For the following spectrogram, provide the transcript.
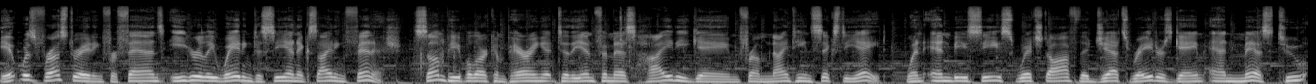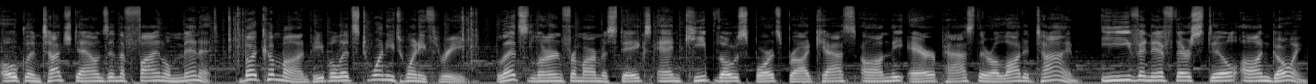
It was frustrating for fans eagerly waiting to see an exciting finish. Some people are comparing it to the infamous Heidi game from 1968, when NBC switched off the Jets Raiders game and missed two Oakland touchdowns in the final minute. But come on, people, it's 2023. Let's learn from our mistakes and keep those sports broadcasts on the air past their allotted time, even if they're still ongoing.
